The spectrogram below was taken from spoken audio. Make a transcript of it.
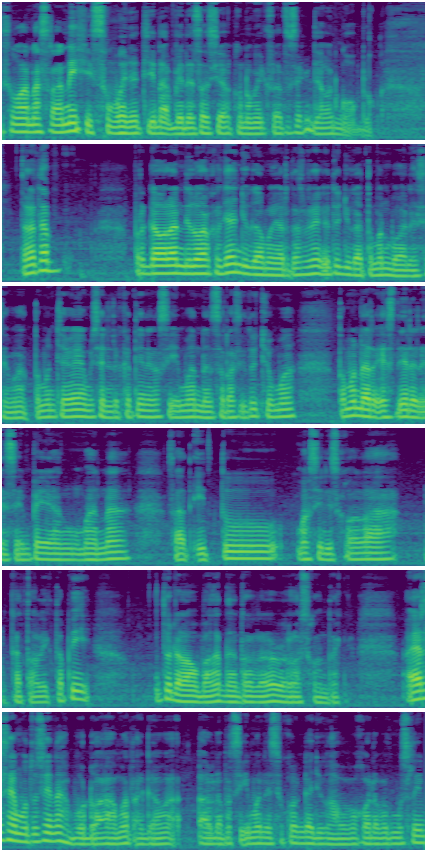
semua Nasrani, semuanya Cina, beda sosioekonomik statusnya kejauhan goblok. Ternyata pergaulan di luar kerjaan juga mayoritas. Itu juga teman bawaan SMA teman cewek yang bisa dideketin yang si Iman dan Seras itu cuma teman dari SD dan SMP yang mana saat itu masih di sekolah Katolik. Tapi itu udah lama banget dan rada-rada udah lost contact. Akhirnya saya mutusin lah bodoh amat agama. Kalau dapat si Iman dan syukur. Nggak juga apa-apa kalau dapat Muslim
